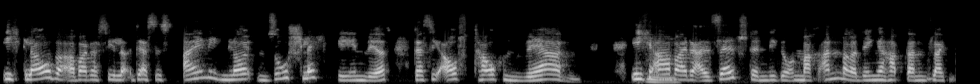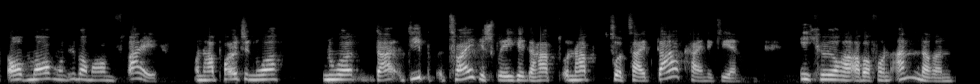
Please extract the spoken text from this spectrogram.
Ich glaube aber, dass, sie, dass es einigen Leuten so schlecht gehen wird, dass sie auftauchen werden. Ich Mhm. arbeite als Selbstständige und mache andere Dinge, habe dann vielleicht morgen und übermorgen frei und habe heute nur nur da, die zwei Gespräche gehabt und habe zurzeit gar keine Klienten. Ich höre aber von anderen,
